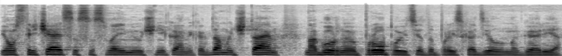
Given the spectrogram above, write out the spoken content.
и он встречается со своими учениками. Когда мы читаем Нагорную проповедь, это происходило на горе.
